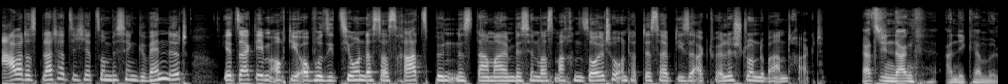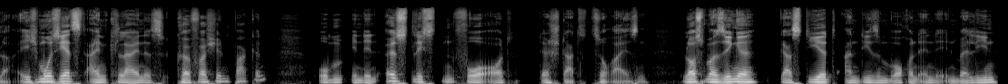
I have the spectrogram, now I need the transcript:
Aber das Blatt hat sich jetzt so ein bisschen gewendet. Jetzt sagt eben auch die Opposition, dass das Ratsbündnis da mal ein bisschen was machen sollte und hat deshalb diese aktuelle Stunde beantragt. Herzlichen Dank, Annika Müller. Ich muss jetzt ein kleines Köfferchen packen, um in den östlichsten Vorort der Stadt zu reisen. Losmer Singe gastiert an diesem Wochenende in Berlin.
